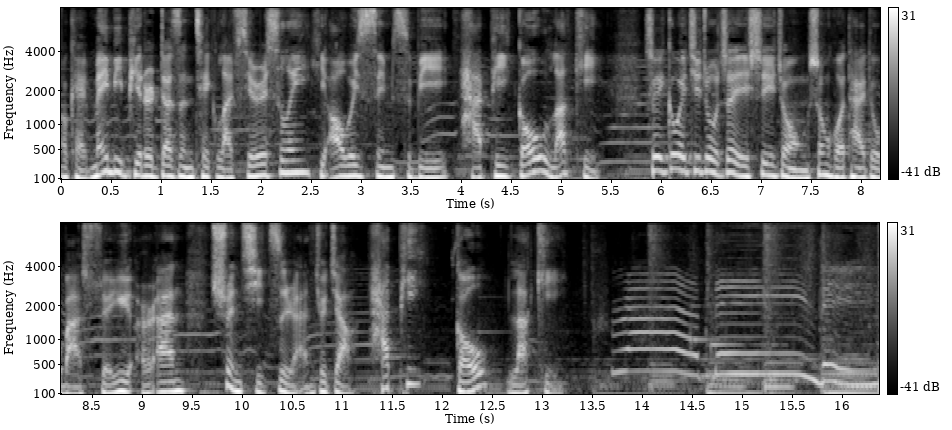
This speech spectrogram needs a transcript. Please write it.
OK，maybe、Peter doesn't take life seriously. He always seems to be happy-go-lucky. 所以各位记住，这也是一种生活态度吧，随遇而安，顺其自然，就叫 happy-go-lucky。cry, baby.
